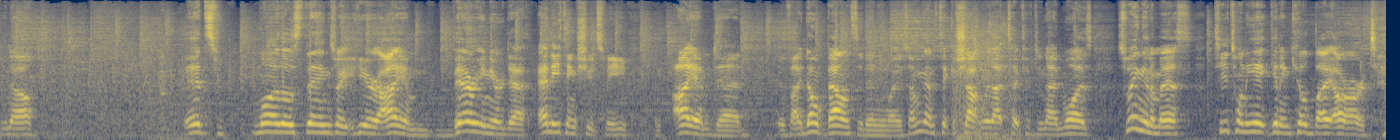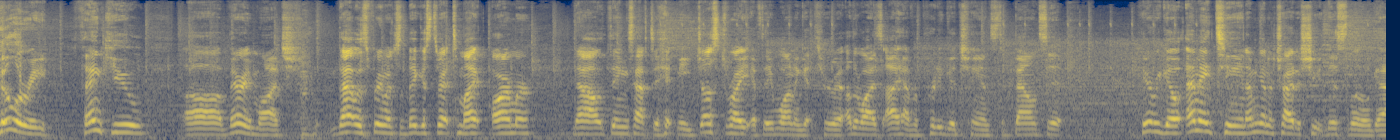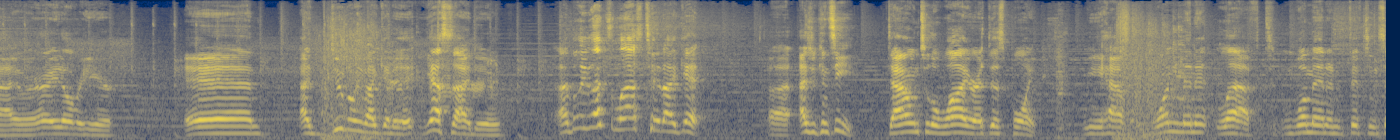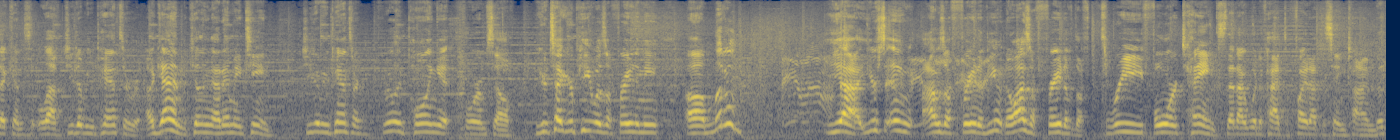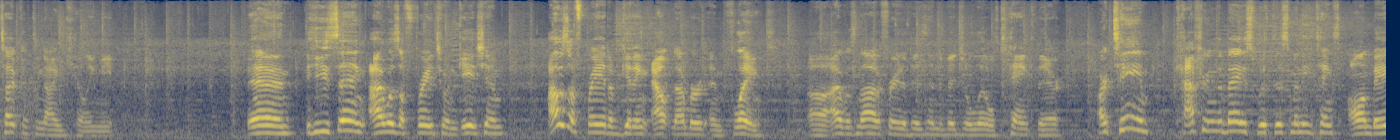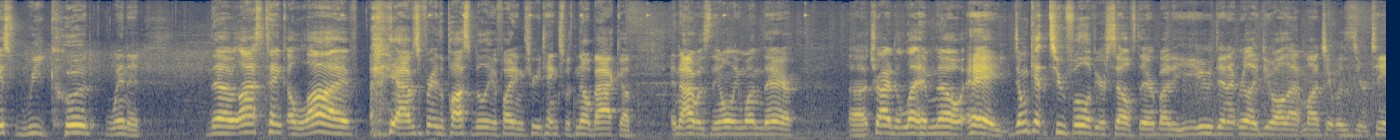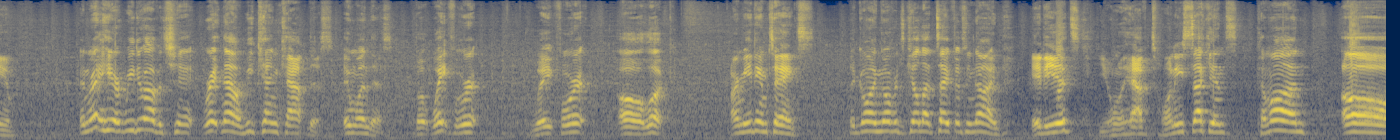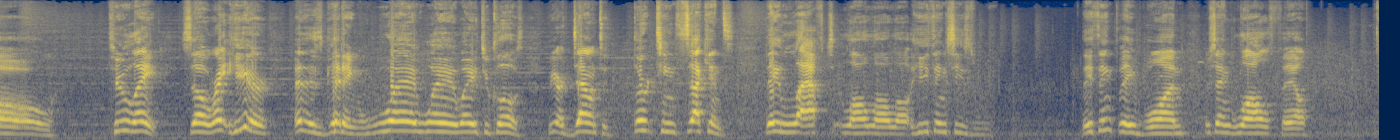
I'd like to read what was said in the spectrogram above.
you know, it's one of those things right here. I am very near death. Anything shoots me, and I am dead. If I don't balance it anyway. So I'm going to take a shot where that Type 59 was. Swing and a miss. T-28 getting killed by our artillery. Thank you uh, very much. That was pretty much the biggest threat to my armor. Now things have to hit me just right if they want to get through it. Otherwise I have a pretty good chance to bounce it. Here we go, M18. I'm going to try to shoot this little guy right over here. And I do believe I get a hit. Yes, I do. I believe that's the last hit I get. Uh, as you can see, down to the wire at this point. We have one minute left. One minute and 15 seconds left. GW Panther, again, killing that M18. GW Panther really pulling it for himself. Your Tiger P was afraid of me. Um, little... Yeah, you're saying I was afraid of you. No, I was afraid of the three, four tanks that I would have had to fight at the same time. The Type 59 killing me. And he's saying I was afraid to engage him. I was afraid of getting outnumbered and flanked. Uh, I was not afraid of his individual little tank there. Our team, capturing the base with this many tanks on base, we could win it. The last tank alive, yeah, I was afraid of the possibility of fighting three tanks with no backup, and I was the only one there. Uh, tried to let him know, hey, don't get too full of yourself there, buddy. You didn't really do all that much. It was your team. And right here, we do have a chance. Right now, we can cap this and win this. But wait for it. Wait for it. Oh, look. Our medium tanks. They're going over to kill that Type 59. Idiots, you only have 20 seconds. Come on. Oh, too late. So right here, it is getting way, way, way too close. We are down to 13 seconds. They left. Lol, lol, lol. He thinks he's... They think they won. They're saying lol, fail.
